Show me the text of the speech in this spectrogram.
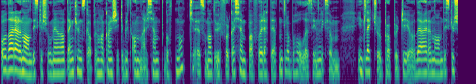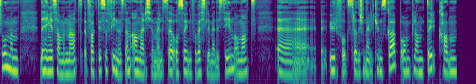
og der er det en annen diskusjon igjen, at den kunnskapen har kanskje ikke blitt anerkjent godt nok. eh, Sånn at urfolk har kjempa for rettigheten til å beholde sin liksom, intellectual property, og det er en annen diskusjon. Men det henger sammen med at faktisk så finnes det en anerkjennelse også innenfor vestlig medisin om at eh, urfolks tradisjonell kunnskap om planter kan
